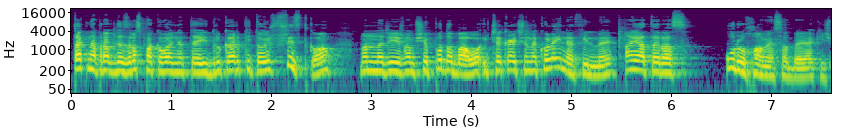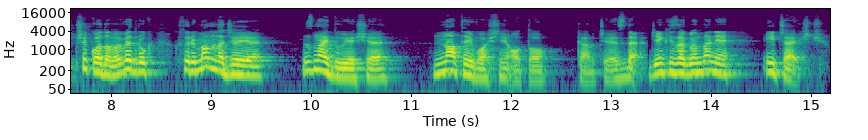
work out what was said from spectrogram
Tak naprawdę z rozpakowania tej drukarki to już wszystko. Mam nadzieję, że Wam się podobało i czekajcie na kolejne filmy. A ja teraz uruchomię sobie jakiś przykładowy wydruk, który mam nadzieję znajduje się na tej właśnie oto karcie SD. Dzięki za oglądanie i cześć!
